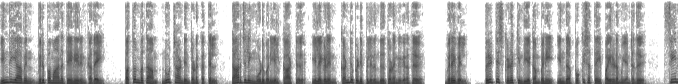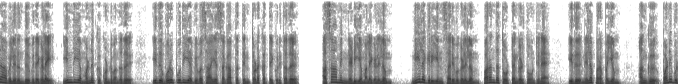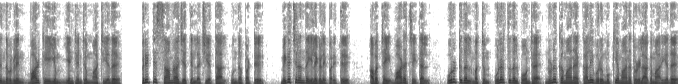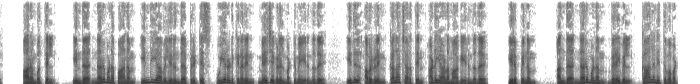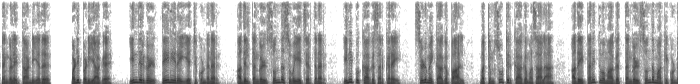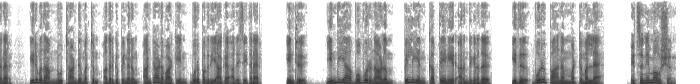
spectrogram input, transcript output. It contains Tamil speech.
இந்தியாவின் விருப்பமான தேநீரின் கதை பத்தொன்பதாம் நூற்றாண்டின் தொடக்கத்தில் டார்ஜிலிங் மூடுபனியில் காட்டு இலைகளின் கண்டுபிடிப்பிலிருந்து தொடங்குகிறது. விரைவில் பிரிட்டிஷ் கிழக்கிந்திய கம்பெனி இந்த பொக்கிஷத்தை பயிரிட முயன்றது. சீனாவிலிருந்து விதைகளை இந்திய மண்ணுக்கு கொண்டு வந்தது. இது ஒரு புதிய விவசாய சகாப்தத்தின் தொடக்கத்தை குறித்தது. அசாமின் நெடிய மலைகளிலும் நீலகிரியின் சரிவுகளிலும் பரந்த தோட்டங்கள் தோன்றின. இது நிலப்பரப்பையும் அங்கு பணிபுரிந்தவர்களின் வாழ்க்கையையும் என்றென்றும் மாற்றியது. பிரிட்டிஷ் சாம்ராஜ்யத்தின் லட்சியத்தால் உந்தப்பட்டு மிகச்சிறந்த இலைகளை பறித்து அவற்றை வாடச் செய்தல் உருட்டுதல் மற்றும் உலர்த்துதல் போன்ற நுணுக்கமான கலை ஒரு முக்கியமான தொழிலாக மாறியது. ஆரம்பத்தில் இந்த நறுமண பானம் இந்தியாவில் இருந்த பிரிட்டிஷ் உயரடுக்கினரின் மேஜைகளில் மட்டுமே இருந்தது. இது அவர்களின் கலாச்சாரத்தின் அடையாளமாக இருந்தது. இருப்பினும் அந்த நறுமணம் விரைவில் காலனித்துவ வட்டங்களை தாண்டியது. படிப்படியாக இந்தியர்கள் தேநீரை ஏற்றுக்கொண்டனர். அதில் தங்கள் சொந்த சுவையைச் சேர்த்தனர். இனிப்புக்காக சர்க்கரை செழுமைக்காக பால் மற்றும் சூட்டிற்காக மசாலா அதை தனித்துவமாக தங்கள் சொந்தமாக்கிக் கொண்டனர். இருபதாம் நூற்றாண்டு மற்றும் அதற்கு பின்னரும் அன்றாட வாழ்க்கையின் ஒரு பகுதியாக அதை செய்தனர். இன்று இந்தியா ஒவ்வொரு நாளும் பில்லியன் கப் தேநீர் அருந்துகிறது. இது ஒரு பானம் மட்டுமல்ல. It's an emotion.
